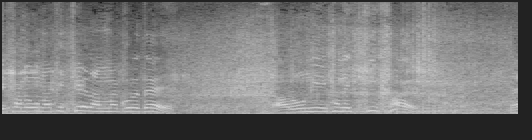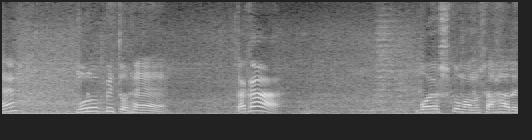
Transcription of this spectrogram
এখানে ওনাকে কে রান্না করে দেয়? আর উনি এখানে কি খায়? হ্যাঁ? মুরব্বী তো হ্যাঁ। কাকা বয়স্ক মানুষ, আহারে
